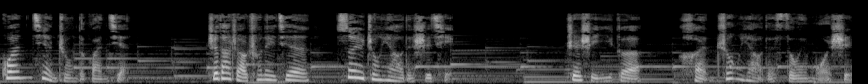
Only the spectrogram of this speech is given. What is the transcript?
关键中的关键，直到找出那件最重要的事情。这是一个很重要的思维模式，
